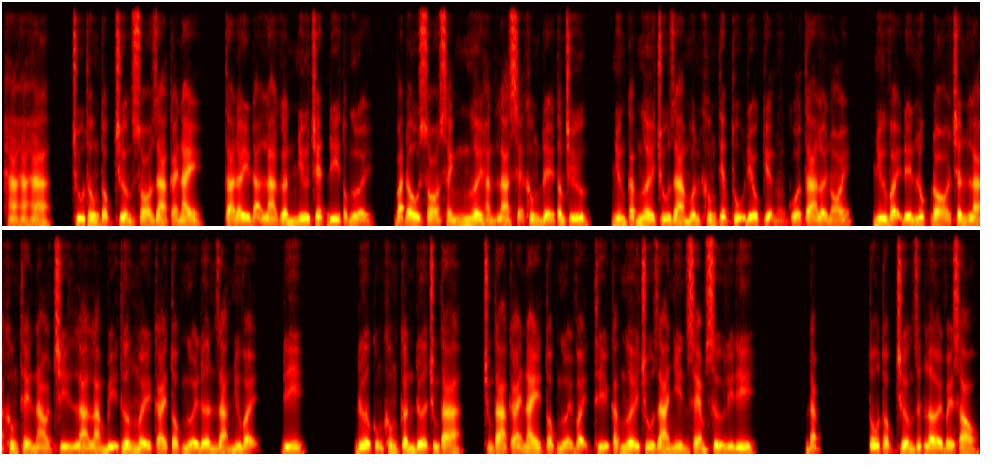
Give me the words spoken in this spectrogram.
Ha ha ha chu thông tộc trưởng so ra cái này, ta đây đã là gần như chết đi tộc người, bắt đầu so sánh ngươi hẳn là sẽ không để tâm chứ, nhưng các ngươi chu gia muốn không tiếp thụ điều kiện của ta lời nói, như vậy đến lúc đó chân là không thể nào chỉ là làm bị thương mấy cái tộc người đơn giản như vậy, đi. Đưa cũng không cần đưa chúng ta chúng ta cái này tộc người vậy thì các ngươi chu gia nhìn xem xử lý đi. Đập. Tô tộc trưởng dứt lời về sau,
